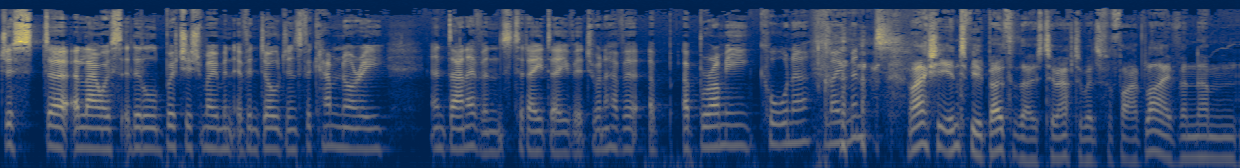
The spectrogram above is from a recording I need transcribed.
just uh, allow us a little British moment of indulgence for Cam Norrie and Dan Evans today, David. Do you want to have a, a, a Brummy corner moment? I actually interviewed both of those two afterwards for Five Live, and um,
